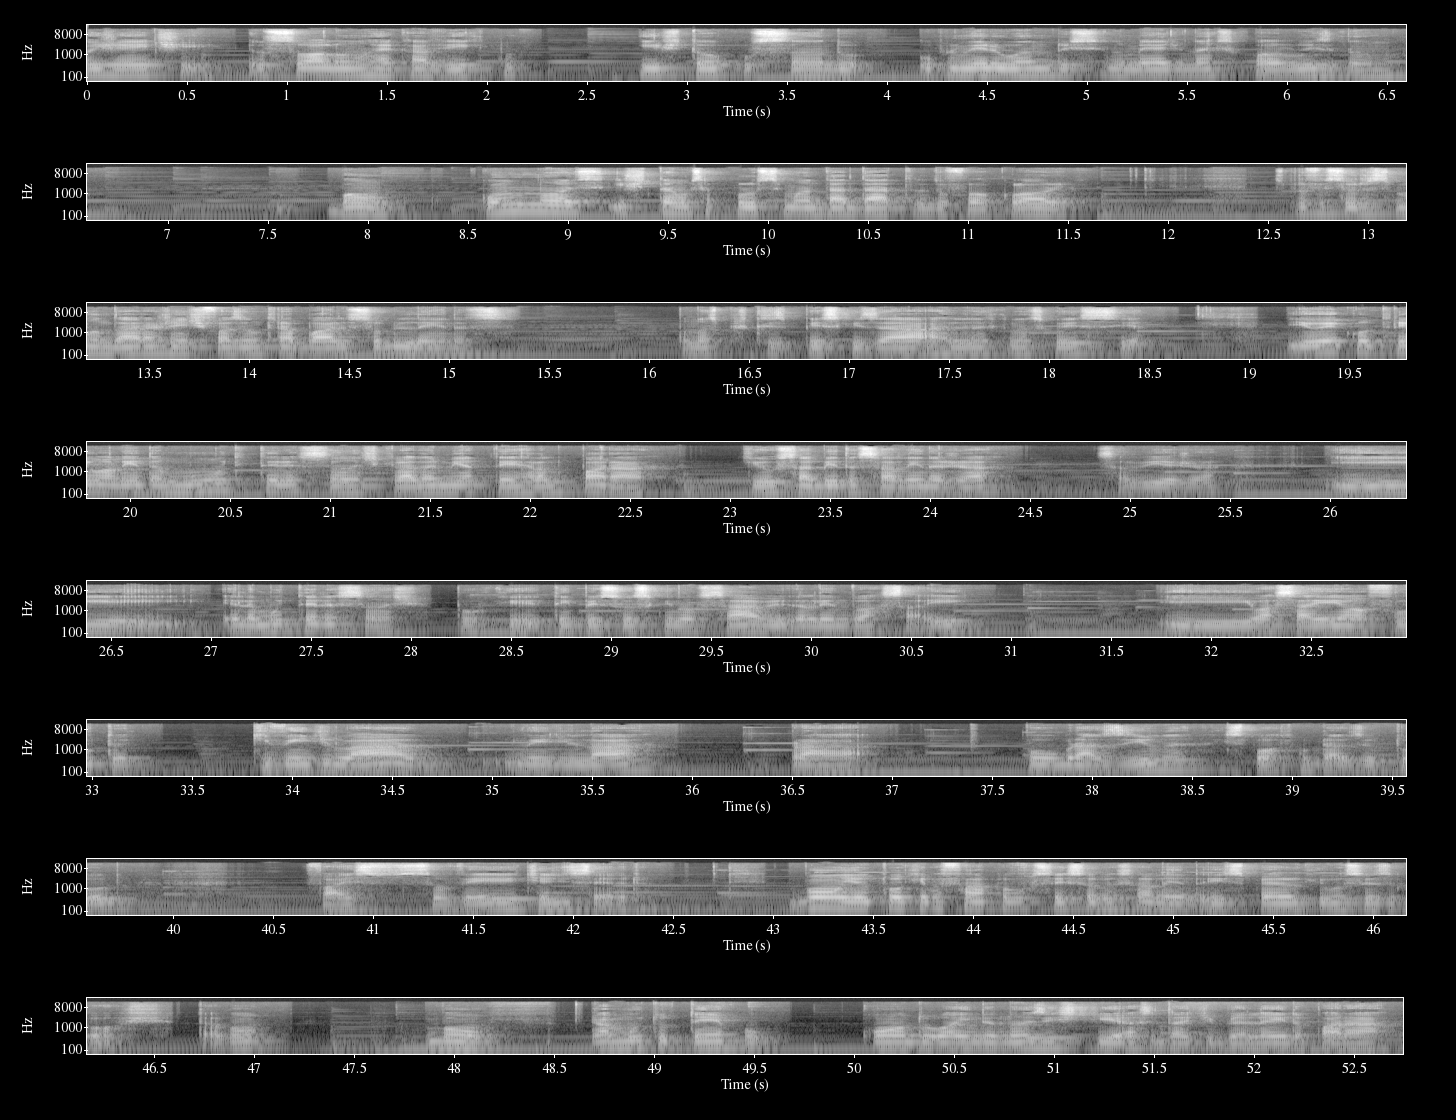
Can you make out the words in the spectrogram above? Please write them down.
Oi, gente, eu sou aluno Recavicto e estou cursando o primeiro ano do ensino médio na escola Luiz Gama. Bom, como nós estamos se aproximando da data do folclore, os professores mandaram a gente fazer um trabalho sobre lendas, para nós pesquisar as lendas que nós conhecíamos. E eu encontrei uma lenda muito interessante, que é lá da minha terra, lá no Pará, que eu sabia dessa lenda já, sabia já e ele é muito interessante, porque tem pessoas que não sabem além do açaí. E o açaí é uma fruta que vem de lá, vem de lá para o Brasil, né? Exporta para o Brasil todo. Faz sorvete, etc. Bom, eu tô aqui para falar para vocês sobre essa lenda e espero que vocês gostem, tá bom? Bom, há muito tempo, quando ainda não existia a cidade de Belém do Pará,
